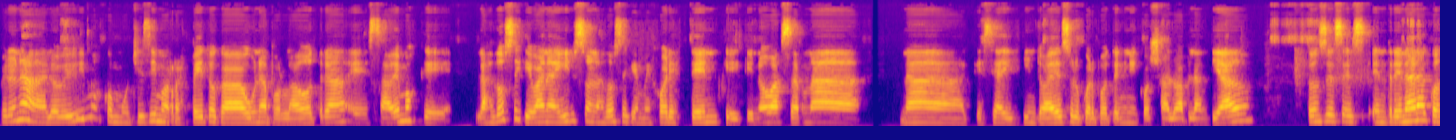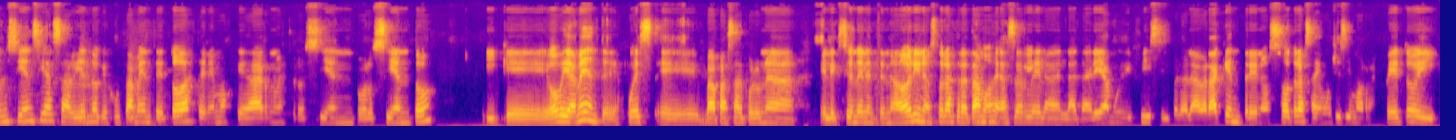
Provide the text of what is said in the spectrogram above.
Pero nada, lo vivimos con muchísimo respeto cada una por la otra. Eh, sabemos que las 12 que van a ir son las 12 que mejor estén, que, no va a ser nada nada que sea distinto a eso, el cuerpo técnico ya lo ha planteado. Entonces es entrenar a conciencia sabiendo que justamente todas tenemos que dar nuestro 100% y que obviamente después eh, va a pasar por una elección del entrenador y nosotras tratamos de hacerle la, tarea muy difícil, pero la verdad que entre nosotras hay muchísimo respeto y,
